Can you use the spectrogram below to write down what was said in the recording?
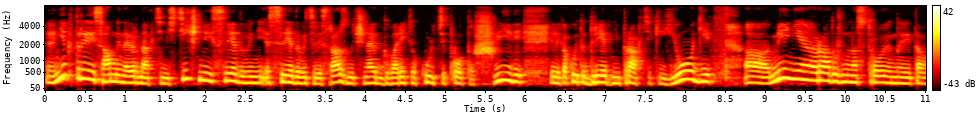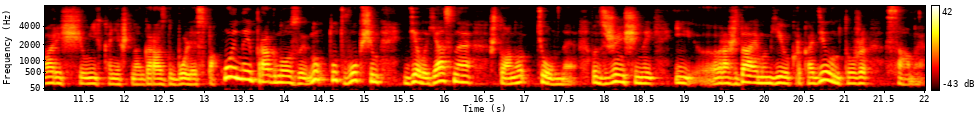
Э, некоторые, самые, наверное, оптимистичные исследователи сразу начинают говорить о культе прото-шиви или какой-то древней практике йоги. А, менее радужно настроенные товарищи, у них, конечно, гораздо более спокойные прогнозы. Ну, тут, в общем, дело ясное, что оно темное. Вот с женщиной и рождаемым ею крокодилом тоже самое.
